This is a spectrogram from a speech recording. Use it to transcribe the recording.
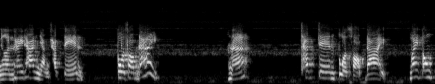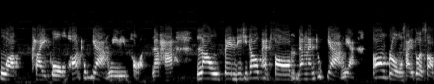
เงินให้ท่านอย่างชัดเจน ตรวจสอบได้ นะ ชัดเจนตรวจสอบได้ ไม่ต้องกลัวใครโกง เพราะทุกอย่างมีรีพอร์ตนะคะ เราเป็นดิจิทัลแพลตฟอร์ม ดังนั้นทุกอย่างเนี่ย ต้องโปร่งใสตรวจสอบ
